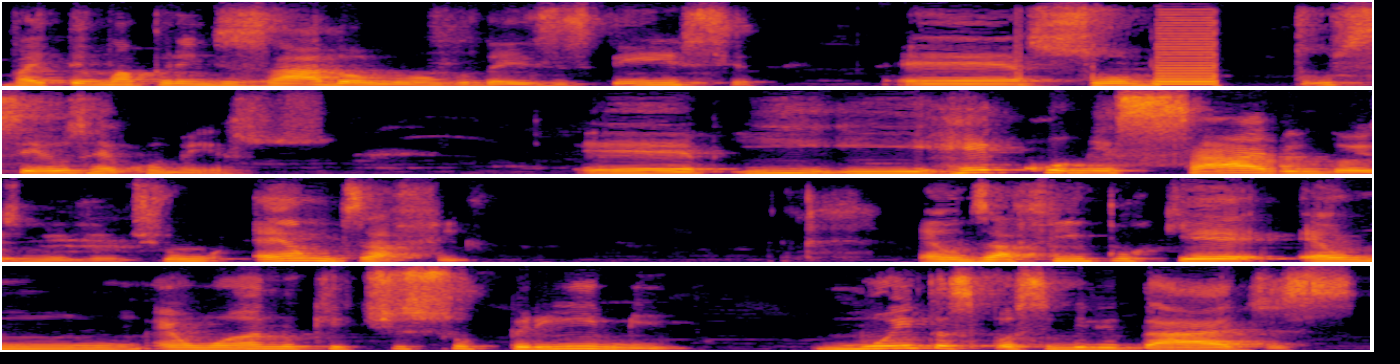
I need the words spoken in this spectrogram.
vai ter um aprendizado ao longo da existência é, sobre os seus recomeços. É, e, e recomeçar em 2021 é um desafio. É um desafio porque é um, é um ano que te suprime muitas possibilidades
